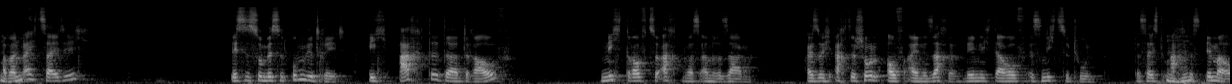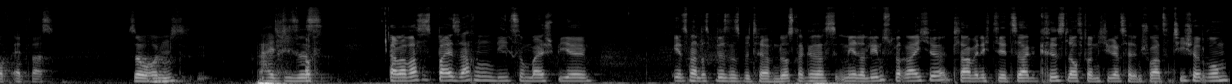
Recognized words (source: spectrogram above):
Aber mhm. gleichzeitig ist es so ein bisschen umgedreht. Ich achte darauf, nicht darauf zu achten, was andere sagen. Also ich achte schon auf eine Sache, nämlich darauf, es nicht zu tun. Das heißt, du mhm. achtest immer auf etwas. So, mhm. und halt dieses. Aber was ist bei Sachen, die zum Beispiel jetzt mal das Business betreffen? Du hast gerade gesagt, mehrere Lebensbereiche. Klar, wenn ich dir jetzt sage, Chris, lauf doch nicht die ganze Zeit im schwarzen T-Shirt rum,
